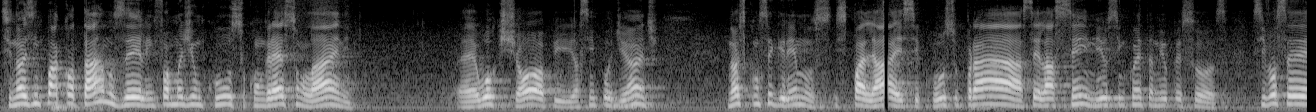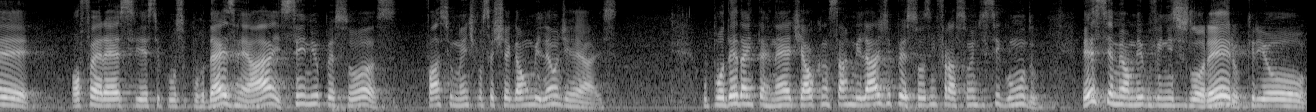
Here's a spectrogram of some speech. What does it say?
Se nós empacotarmos ele em forma de um curso, congresso online, é, workshop, assim por diante, nós conseguiremos espalhar esse curso para, sei lá, 100 mil, 50 mil pessoas. Se você oferece esse curso por 10 reais, 100 mil pessoas, facilmente você chega a um milhão de reais. O poder da internet é alcançar milhares de pessoas em frações de segundo. Esse é meu amigo Vinícius Loureiro, criou,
